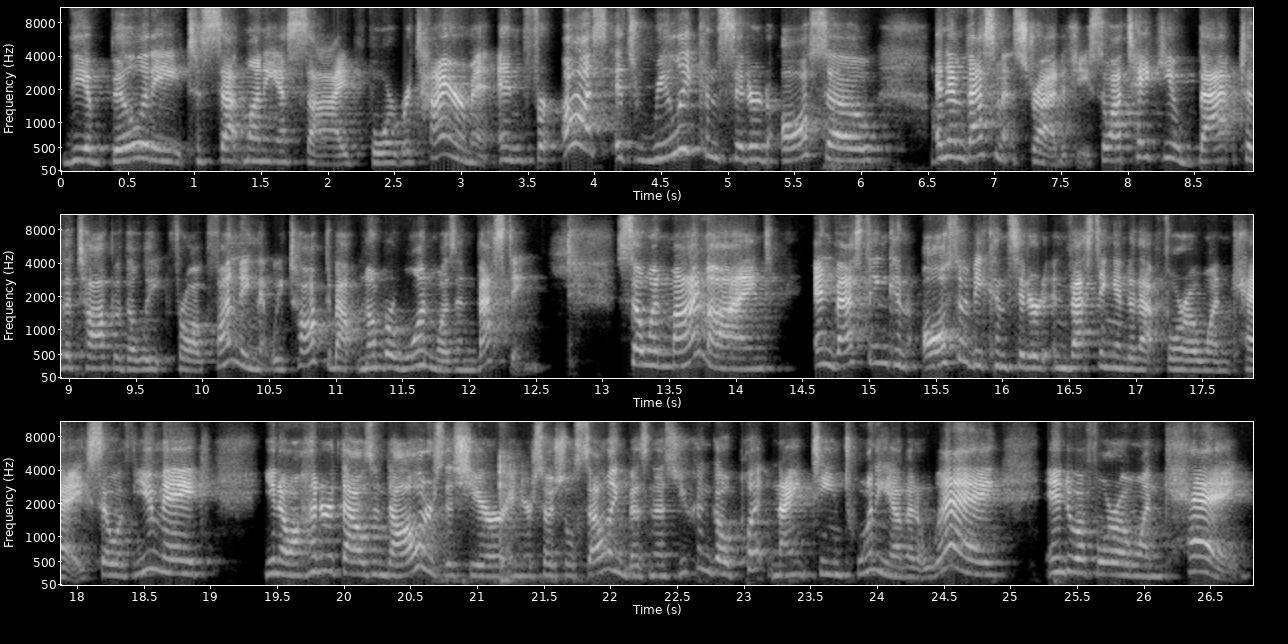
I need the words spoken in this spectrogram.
the ability to set money aside for retirement. And for us, it's really considered also an investment strategy. So I take you back to the top of the leapfrog funding that we talked about. Number one was investing. So in my mind, investing can also be considered investing into that 401k. So if you make, you know, $100,000 this year in your social selling business, you can go put 19, 20 of it away into a 401k.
